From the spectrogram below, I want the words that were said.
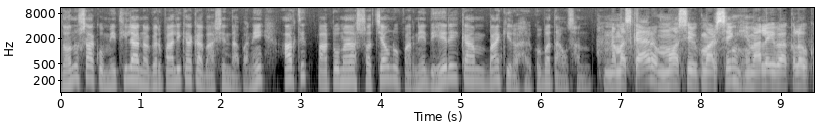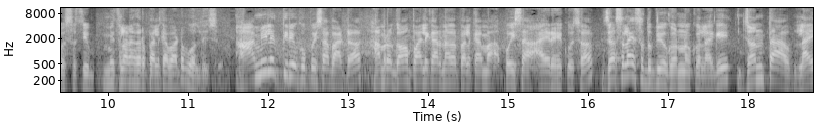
धनुषाको मिथिला नगरपालिकाका बासिन्दा पनि आर्थिक पाटोमा सच्याउनु पर्ने धेरै काम बाँकी रहेको बताउँछन्। नमस्कार म शिव कुमार सिंह हिमालय युवा क्लबको सचिव मिथिला नगरपालिकाबाट बोल्दैछु। हामीले तिरेको पैसाबाट हाम्रो गाउँपालिका र नगरपालिकामा पैसा आइरहेको छ जसलाई सदुपयोग गर्नको लागि जनतालाई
